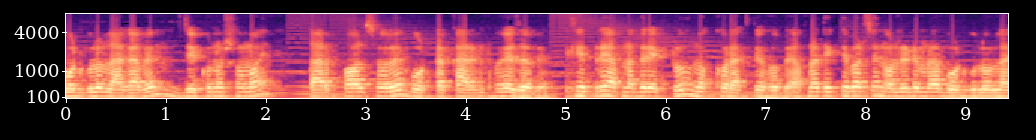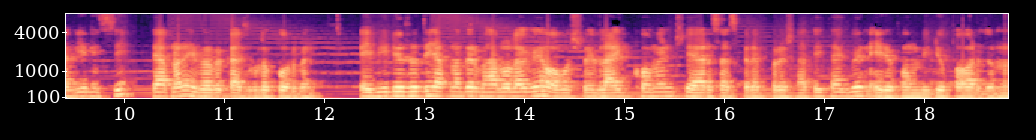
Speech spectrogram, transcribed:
বোর্ডগুলো লাগাবেন যে কোনো সময় তার ফলস হলে বোর্ডটা কারেন্ট হয়ে যাবে। এক্ষেত্রে আপনাদের একটু লক্ষ্য রাখতে হবে। আপনারা দেখতে পাচ্ছেন অলরেডি আমরা বোর্ডগুলো লাগিয়ে নিচ্ছি। তাই আপনারা এইভাবে কাজগুলো করবেন। এই ভিডিও যদি আপনাদের ভালো লাগে, অবশ্যই লাইক কমেন্ট শেয়ার সাবস্ক্রাইব করে সাথেই থাকবেন এরকম ভিডিও পাওয়ার জন্য।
